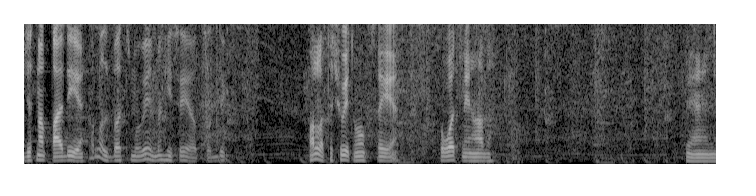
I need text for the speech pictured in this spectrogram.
جت نطه عادية. والله البات موبيل ما هي سيئة تصدق. والله تشويت مو سيء. فوتني هذا. يعني.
